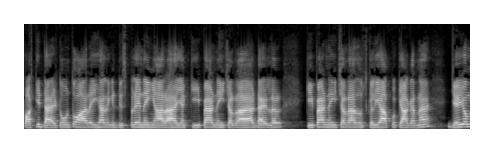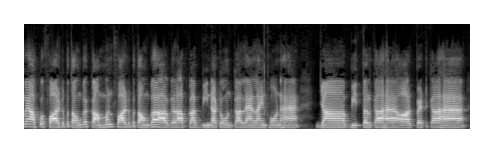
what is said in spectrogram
बाकी डायल टोन तो आ रही है लेकिन डिस्प्ले नहीं आ रहा है या कीपैड नहीं चल रहा है डायलर कीपैड नहीं चल रहा है तो उसके लिए आपको क्या करना है? ये जो मैं आपको फॉल्ट बताऊँगा कॉमन फॉल्ट बताऊँगा अगर आपका बीना टोन का लैंडलाइन फ़ोन है या बीतल का है आरपेट का है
